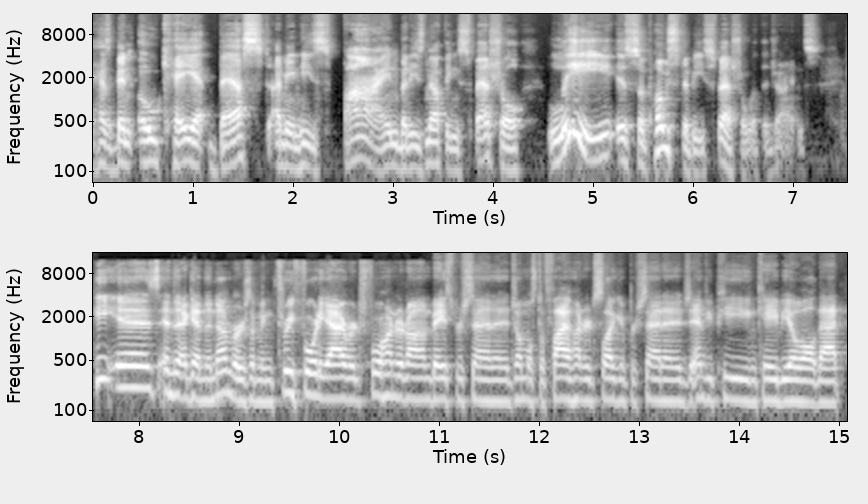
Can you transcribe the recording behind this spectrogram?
has been okay at best. I mean, he's fine, but he's nothing special. Lee is supposed to be special with the Giants. He is, and again, the numbers. I mean, 340 average, 400 on base percentage, almost a 500 slugging percentage, MVP and KBO, all that.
